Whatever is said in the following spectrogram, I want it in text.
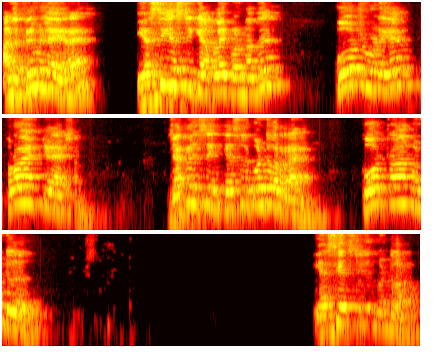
அந்த கிரிமி லேயரை எஸ்சி எஸ்டிக்கு அப்ளை பண்ணது கோர்ட்டுடைய ப்ரோஆக்டிவ் ஆக்ஷன் ஜர்னலிஸ்டிங் கேஸ்ல கொண்டு வர்றாங்க. கோர்ட்டா கொண்டு வருது. எஸ்சி எஸ்டிக்கும் கொண்டு வரோம்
